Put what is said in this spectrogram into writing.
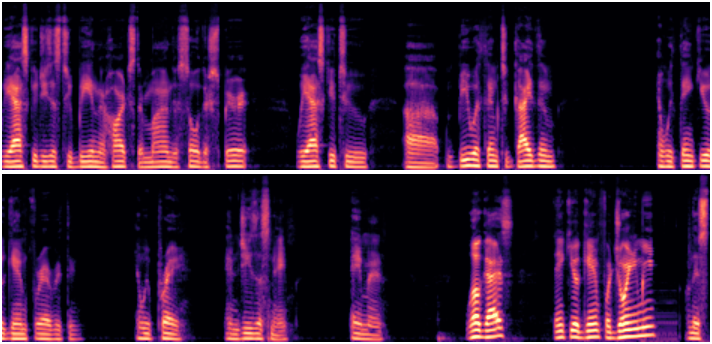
We ask you, Jesus, to be in their hearts, their mind, their soul, their spirit. We ask you to uh, be with them, to guide them, and we thank you again for everything. And we pray in Jesus' name. Amen. Well, guys, thank you again for joining me on this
